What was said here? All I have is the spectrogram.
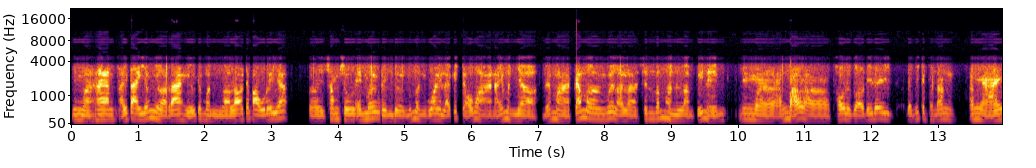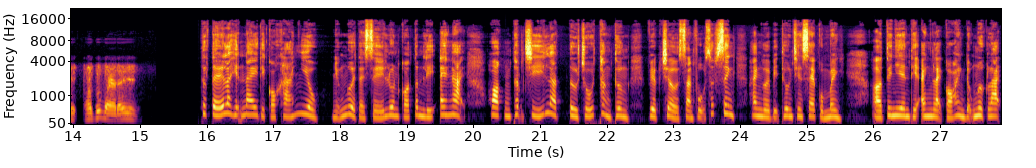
Nhưng mà hai anh phải tay giống như là ra hiệu cho mình là lo cho bầu đi á rồi xong xuôi em mới tìm đường để mình quay lại cái chỗ mà hồi nãy mình nhờ để mà cảm ơn với lại là xin tấm hình làm kỷ niệm nhưng mà ảnh bảo là thôi được rồi đi đi đừng có chụp hình anh anh ngại thôi cứ về đi Thực tế là hiện nay thì có khá nhiều những người tài xế luôn có tâm lý e ngại hoặc thậm chí là từ chối thẳng thừng việc chở sản phụ sắp sinh hay người bị thương trên xe của mình. À, tuy nhiên thì anh lại có hành động ngược lại.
